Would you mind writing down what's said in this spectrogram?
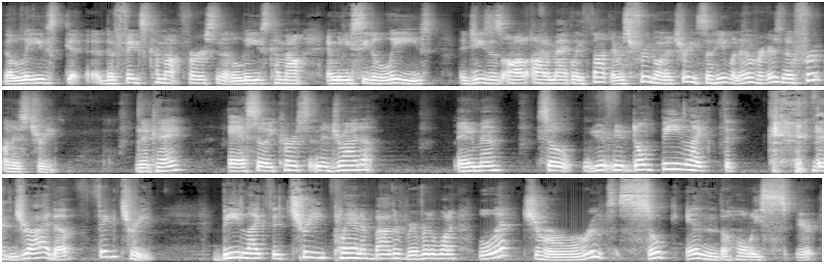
the leaves, the figs come out first, and the leaves come out. And when you see the leaves, Jesus automatically thought there was fruit on the tree, so he went over. There's no fruit on this tree. Okay, and so he cursed and it dried up. Amen. So you, you don't be like the the dried up fig tree. Be like the tree planted by the river of water. Let your roots soak in the Holy Spirit.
